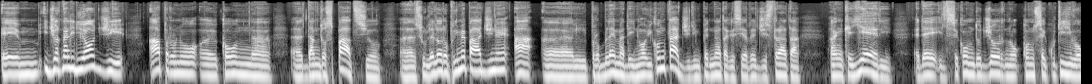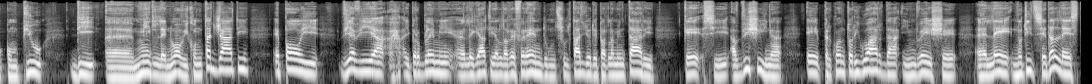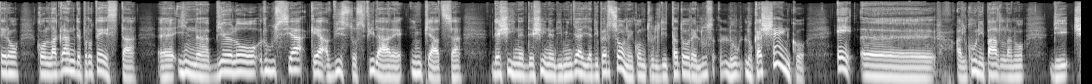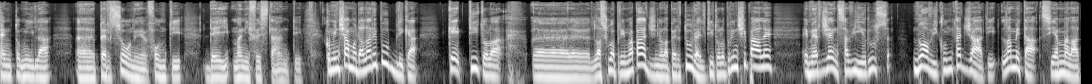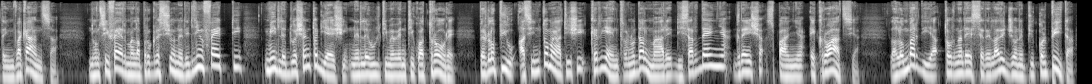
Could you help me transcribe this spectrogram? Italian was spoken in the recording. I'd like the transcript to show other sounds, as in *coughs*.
E, um, I giornali di oggi aprono eh, con, eh, dando spazio eh, sulle loro prime pagine al eh, problema dei nuovi contagi, l'impennata che si è registrata anche ieri ed è il secondo giorno consecutivo con più di eh, mille nuovi contagiati e poi via via ai problemi eh, legati al referendum sul taglio dei parlamentari che si avvicina e per quanto riguarda invece eh, le notizie dall'estero con la grande protesta eh, in Bielorussia che ha visto sfilare in piazza decine e decine di migliaia di persone contro il dittatore Lukashenko e eh, alcuni parlano di 100.000 eh, persone, fonti dei manifestanti. Cominciamo dalla Repubblica che titola eh, la sua prima pagina, l'apertura, il titolo principale, Emergenza virus, nuovi contagiati, la metà si è ammalata in vacanza. Non si ferma la progressione degli infetti, 1210 nelle ultime 24 ore, per lo più asintomatici che rientrano dal mare di Sardegna, Grecia, Spagna e Croazia. La Lombardia torna ad essere la regione più colpita.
